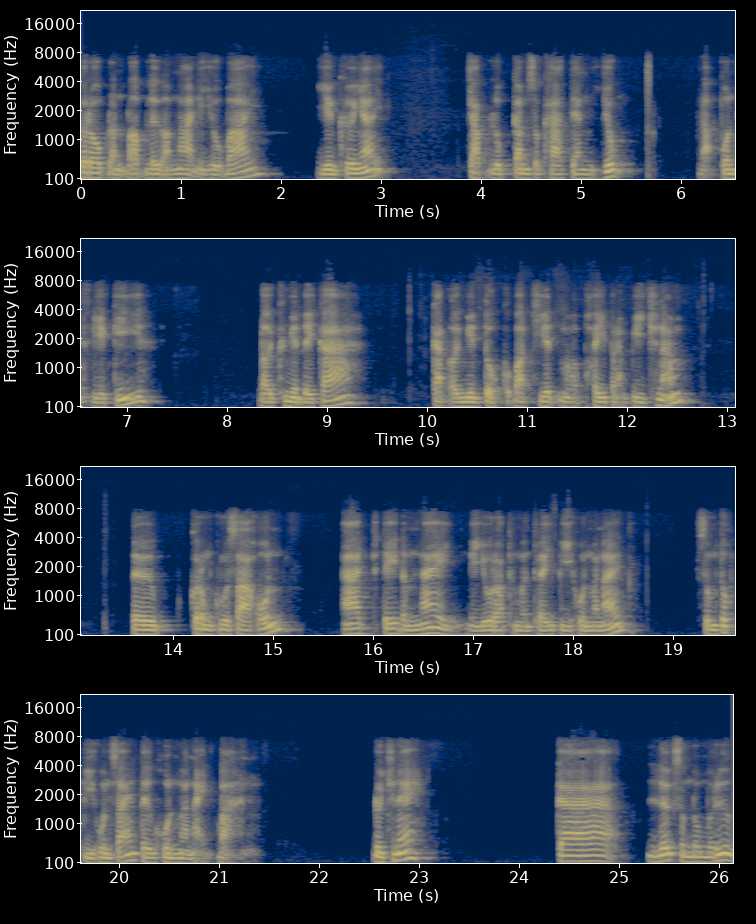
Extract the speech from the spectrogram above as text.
ក្របដណ្ដប់លើអំណាចនយោបាយយើងឃើញហើយចាប់លោកកឹមសុខាទាំងយប់ដាក់ពន្ធនាគារដោយគ្មានដីកា កាត់ឲ្យមានទោសក្បត់ជាតិ27ឆ្នាំទៅក្រមគ្រួសារហ៊ុន អាចផ្ទេរតំណែងនាយករដ្ឋមន្ត្រីពីហ៊ុនម៉ាណែតសំទុះពីហ៊ុនសែនទៅហ៊ុនម៉ាណែតបានដូច្នេះការលើកសំណុំរឿង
